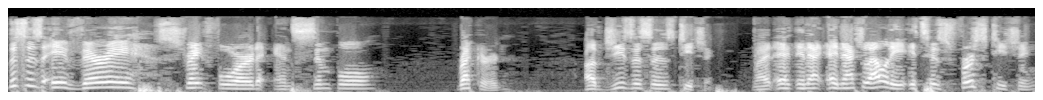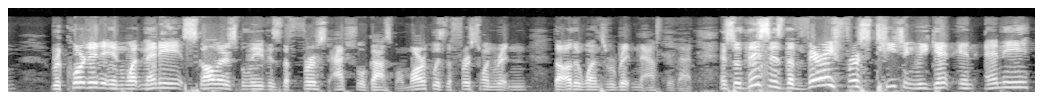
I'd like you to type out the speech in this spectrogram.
This is a very straightforward and simple record of Jesus' teaching. Right? In, in actuality, it's his first teaching recorded in what many scholars believe is the first actual gospel. Mark was the first one written, the other ones were written after that. And so this is the very first teaching we get in any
